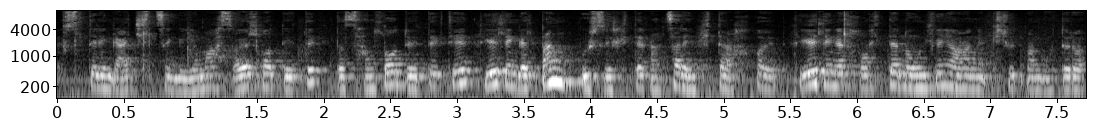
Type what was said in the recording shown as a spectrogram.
өсөлтөр ингээ ажилтсан ингээ юмас ойлгоод идэг. Одоо саналууд байдаг тий. Тэгэл ингээл дан бүрс эрэхтэй ганцаар эмхтэй байхгүй. Тэгэл ингээл хурал дээр нүнлэгийн орооны гişүүд маань бүгдөө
